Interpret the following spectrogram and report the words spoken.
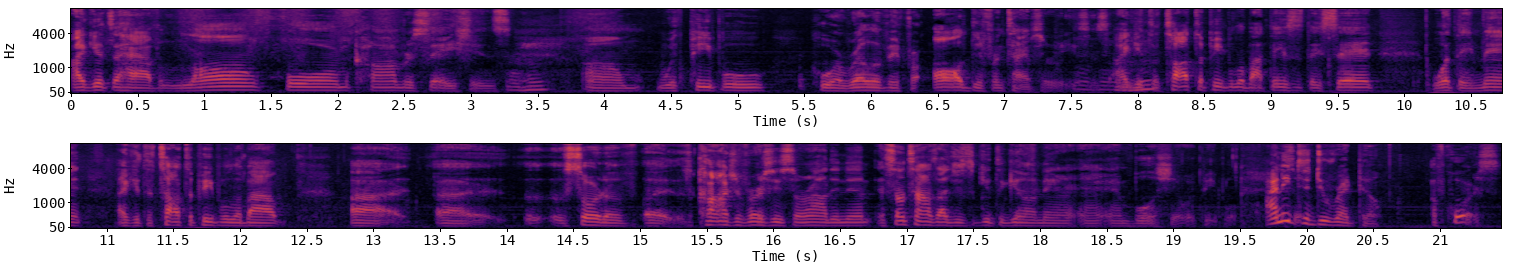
I get to have long form conversations um, with people who are relevant for all different types of reasons. I get to talk to people about things that they said, what they meant. I get to talk to people about uh, uh, sort of uh, controversy surrounding them. And sometimes I just get to get on there and, and bullshit with people. I need to do Red Pill. Of course.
